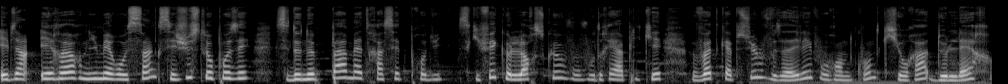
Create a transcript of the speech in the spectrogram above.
Eh bien, erreur numéro 5, c'est juste l'opposé, c'est de ne pas mettre assez de produits. Ce qui fait que lorsque vous voudrez appliquer votre capsule, vous allez vous rendre compte qu'il y aura de l'air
